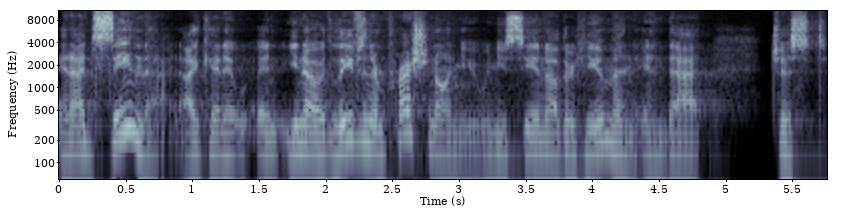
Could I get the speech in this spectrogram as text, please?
And I'd seen that. Like, and it, and you know, it leaves an impression on you when you see another human in that just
